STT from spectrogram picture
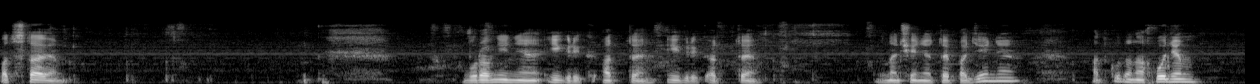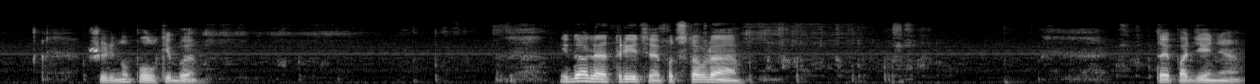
Подставим в уравнение y от t, y от t значение t падения, откуда находим ширину полки b. И далее третье, подставляя t падения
